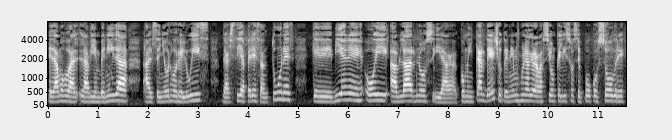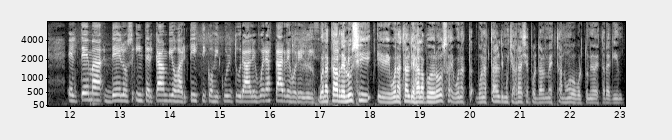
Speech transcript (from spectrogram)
le damos la bienvenida al señor Jorge Luis García Pérez Antúnez, que viene hoy a hablarnos y a comentar. De hecho, tenemos una grabación que él hizo hace poco sobre el tema de los intercambios artísticos y culturales. Buenas tardes, Jorge Luis. Buenas tardes, Lucy. buenas tardes a La Poderosa y buenas, buenas tardes y muchas gracias por darme esta nueva oportunidad de estar aquí. En,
